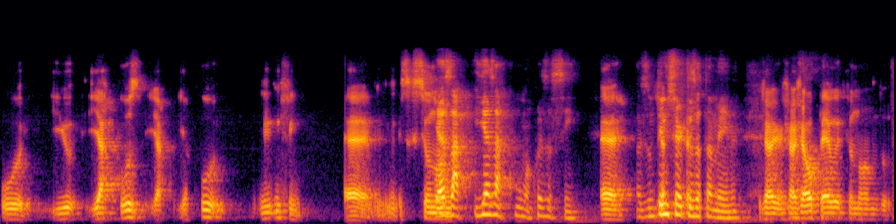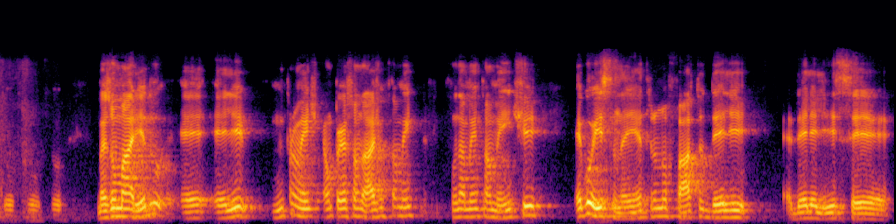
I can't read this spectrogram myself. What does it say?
o Yakuza, Yaku, enfim, é, esqueci o nome. Yazaku, uma coisa assim. É. Mas não tenho já, certeza também, né? Já, já, já eu pego aqui o nome do... do, do, do... Mas o marido, é, ele, muito provavelmente, é um personagem também fundamentalmente egoísta, né? E entra no fato dele, dele ali ser...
